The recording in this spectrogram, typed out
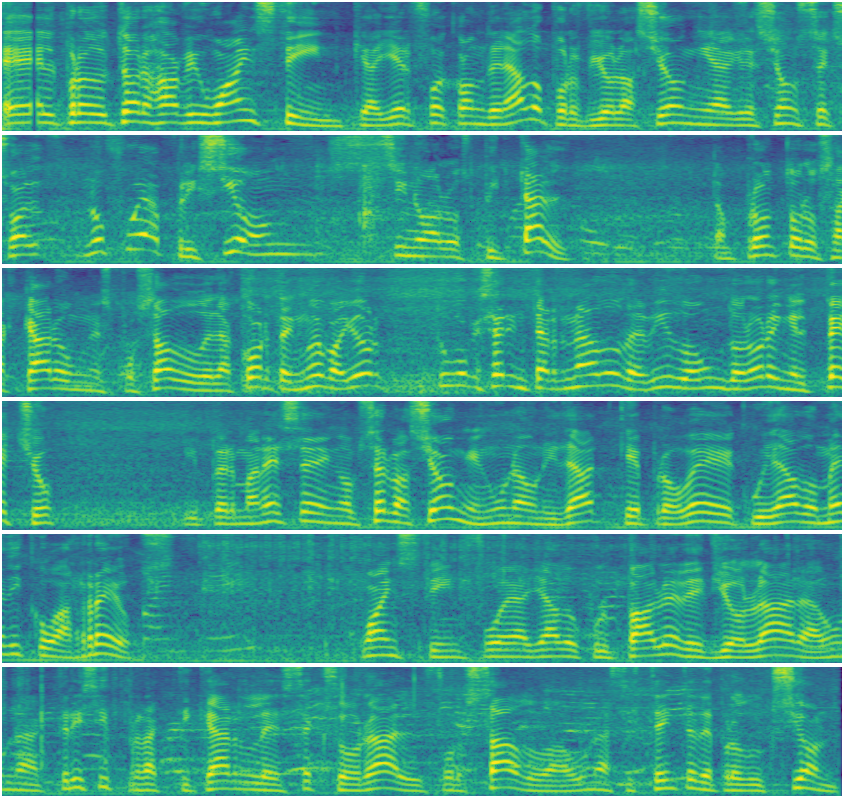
El productor Harvey Weinstein, que ayer fue condenado por violación y agresión sexual, no fue a prisión, sino al hospital. Tan pronto lo sacaron esposado de la corte en Nueva York, tuvo que ser internado debido a un dolor en el pecho y permanece en observación en una unidad que provee cuidado médico a reos. Weinstein fue hallado culpable de violar a una actriz y practicarle sexo oral forzado a un asistente de producción.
